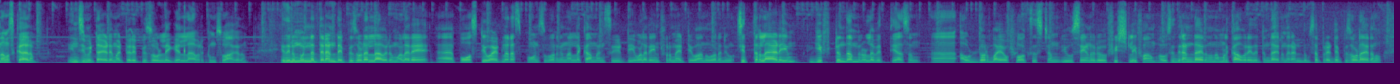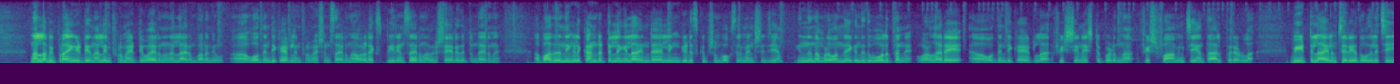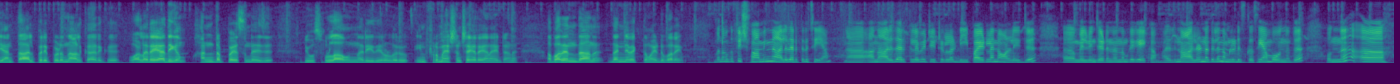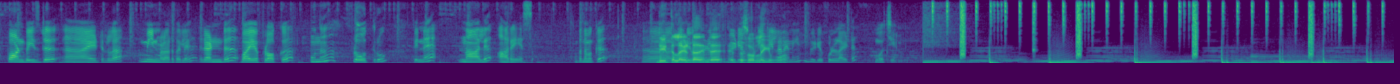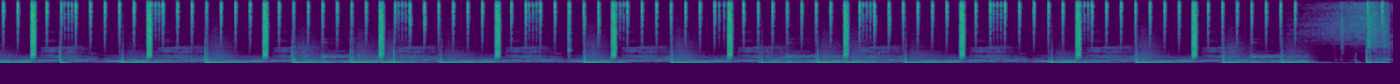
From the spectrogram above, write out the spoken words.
നമസ്കാരം. ഇഞ്ചിമിഠായിയുടെ മറ്റൊരു എപ്പിസോഡിലേക്ക് എല്ലാവർക്കും സ്വാഗതം. ഇതിനു മുന്നത്തെ രണ്ട് എപ്പിസോഡ് എല്ലാവരും വളരെ പോസിറ്റീവായിട്ടുള്ള റെസ്പോൺസ് പറഞ്ഞു നല്ല കമൻസ് കിട്ടി വളരെ ഇൻഫർമേറ്റീവാന്ന് പറഞ്ഞു. ചിത്രലാടയും ഗിഫ്റ്റും തമ്മിലുള്ള വ്യത്യാസം ഔട്ട്ഡോർ ബയോഫ്ലോക്ക് സിസ്റ്റം യൂസ് ചെയ്യുന്ന ഒരു ഫിഷ്ലി ഫാം ഹൗസ് ഇത് രണ്ടായിരുന്നു നമ്മൾ കവർ ചെയ്തിട്ടുണ്ടായിരുന്നു രണ്ടും സെപ്പറേറ്റ് എപ്പിസോഡായിരുന്നു നല്ല അഭിപ്രായം കിട്ടി നല്ല ഇൻഫർമേറ്റീവ് ആയിരുന്നു എല്ലാവരും പറഞ്ഞു. ഓതന്റിക് ആയിട്ടുള്ള ഇൻഫർമേഷൻസ് ആയിരുന്നു അവരുടെ എക്സ്പീരിയൻസ് ആയിരുന്നു അവർ ഷെയർ ചെയ്തിട്ടുണ്ടായിരുന്നത് അപ്പോൾ അത് നിങ്ങൾ കണ്ടിട്ടില്ലെങ്കിൽ അതിന്റെ ലിങ്ക് ഡിസ്ക്രിപ്ഷൻ ബോക്സിൽ മെൻഷൻ ചെയ്യാം. ഇന്ന് നമ്മൾ വന്നേക്കുന്നത് ഇതുപോലെ തന്നെ വളരെ ഓതന്റിക് ആയിട്ടുള്ള ഫിഷിനെ ഇഷ്ടപ്പെടുന്ന ഫിഷ് ഫാമിംഗ് ചെയ്യാൻ താല്പര്യമുള്ള വീട്ടിലായാലും ചെറിയ തോതിൽ ചെയ്യാൻ താല്പര്യപ്പെടുന്ന ആൾക്കാർക്ക് വളരെയധികം ഹൺഡ്രഡ് പേഴ്സന്റേജ് യൂസ്ഫുൾ ആവുന്ന രീതിയിലുള്ളൊരു ഇൻഫർമേഷൻ ഷെയർ ചെയ്യാനായിട്ടാണ്. അപ്പോൾ അതെന്താണ്? ധന്യ വ്യക്തമായിട്ട് പറയും. അപ്പോൾ നമുക്ക് ഫിഷ് ഫാമിംഗ് നാല് തരത്തിൽ ചെയ്യാം. ആ, നാല് തരത്തിലെ പറ്റിയിട്ടുള്ള ഡീപ്പായിട്ടുള്ള നോളേജ് മെൽവിൻ ചേട്ടൻ നിന്ന് നമുക്ക് കേൾക്കാം. അതിൽ നാലെണ്ണത്തിൽ നമ്മൾ ഡിസ്കസ് ചെയ്യാൻ പോകുന്നത് ഒന്ന് പോൺ ബേസ്ഡ് ആയിട്ടുള്ള മീൻ വളർത്തൽ രണ്ട് ബയോഫ്ലോക്ക് മൂന്ന് ഫ്ലോ ത്രൂ പിന്നെ നാല് ആർ എസ് അപ്പോൾ നമുക്ക് ഡീറ്റെയിൽ ആയിട്ട് അതിന്റെ എപ്പിസോഡിലേക്ക് പോകാം. വീഡിയോ ഫുള്ളായിട്ട് വാച്ച് ചെയ്യാം.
